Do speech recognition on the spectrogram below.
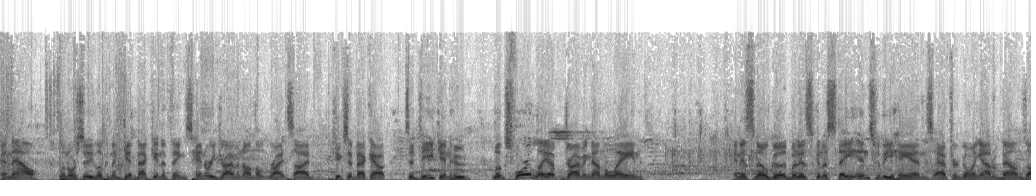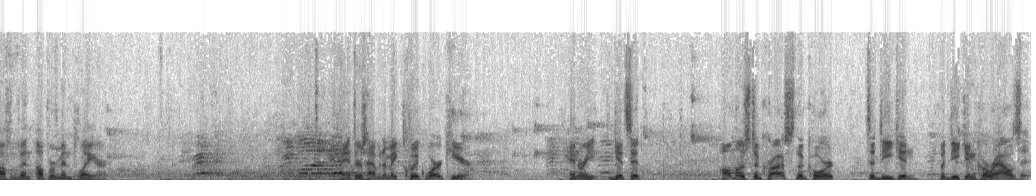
And now Lenoir City looking to get back into things. Henry driving on the right side, kicks it back out to Deacon, who looks for a layup driving down the lane. And it's no good, but it's going to stay into the hands after going out of bounds off of an Upperman player. Panthers having to make quick work here. Henry gets it almost across the court to Deacon, but Deacon corrals it.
